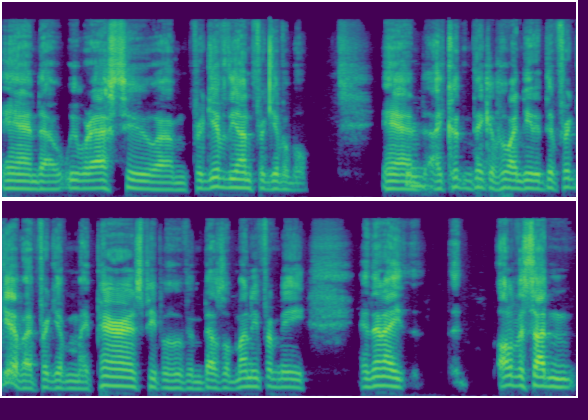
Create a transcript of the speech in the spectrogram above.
and uh, we were asked to um, forgive the unforgivable. And mm-hmm. I couldn't think of who I needed to forgive. I've forgiven my parents, people who've embezzled money from me, and then I, all of a sudden,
